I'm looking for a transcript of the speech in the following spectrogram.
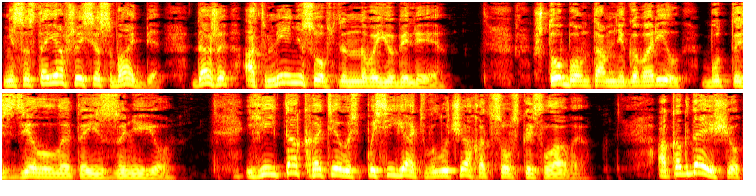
несостоявшейся свадьбе, даже отмене собственного юбилея. Что бы он там ни говорил, будто сделал это из-за нее. Ей так хотелось посиять в лучах отцовской славы. А когда еще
